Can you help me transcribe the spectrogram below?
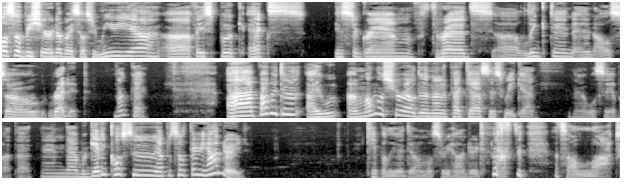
Also, be sure to my social media uh, Facebook, X, Instagram, Threads, uh, LinkedIn, and also Reddit. Okay. Uh, probably do. I I'm almost sure I'll do another podcast this weekend. Uh, we'll see about that. And uh, we're getting close to episode 300. Can't believe I did almost 300. That's a lot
